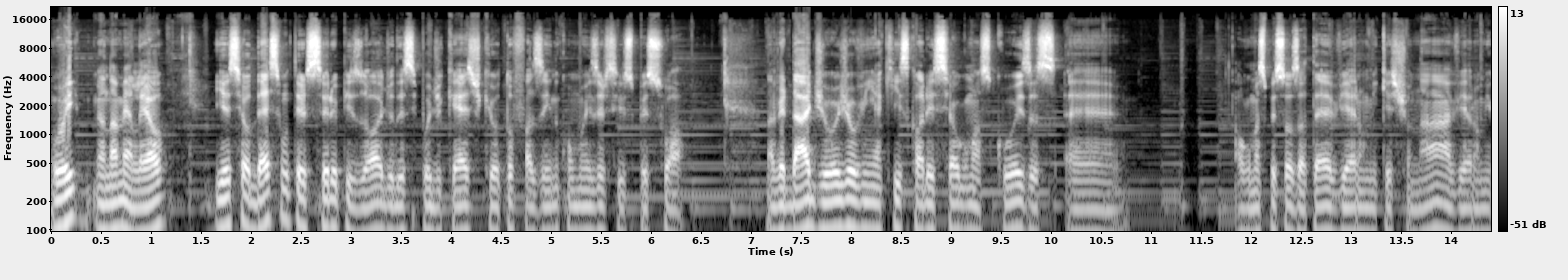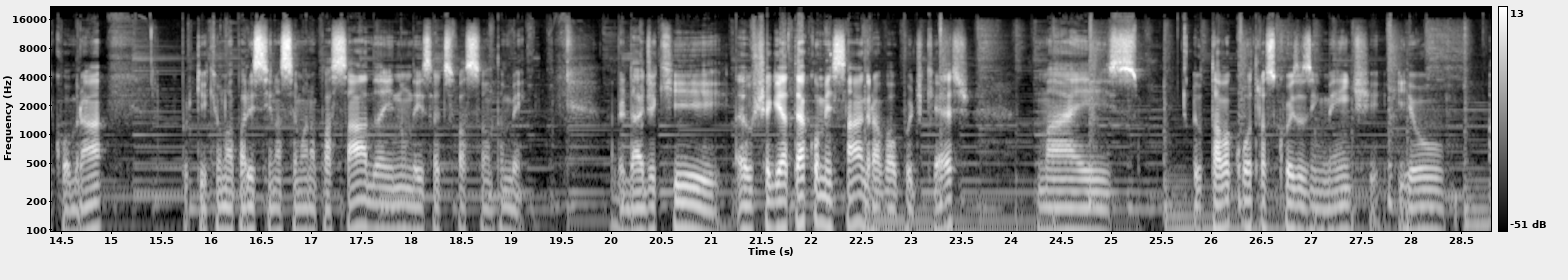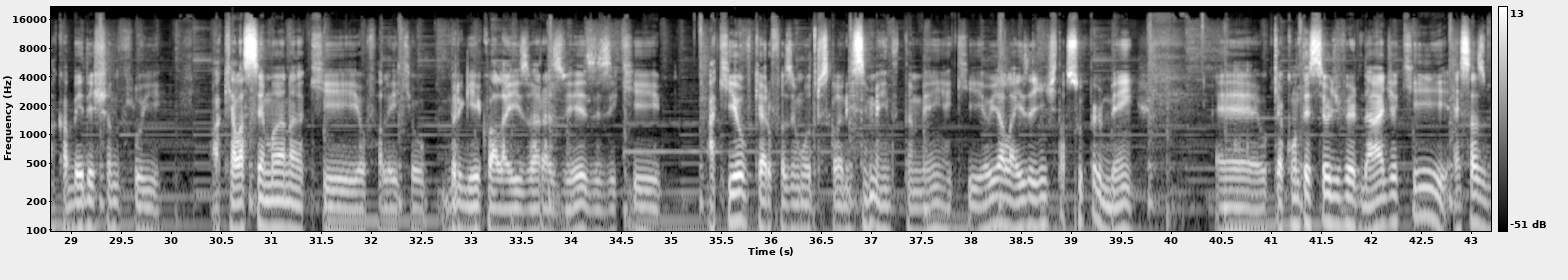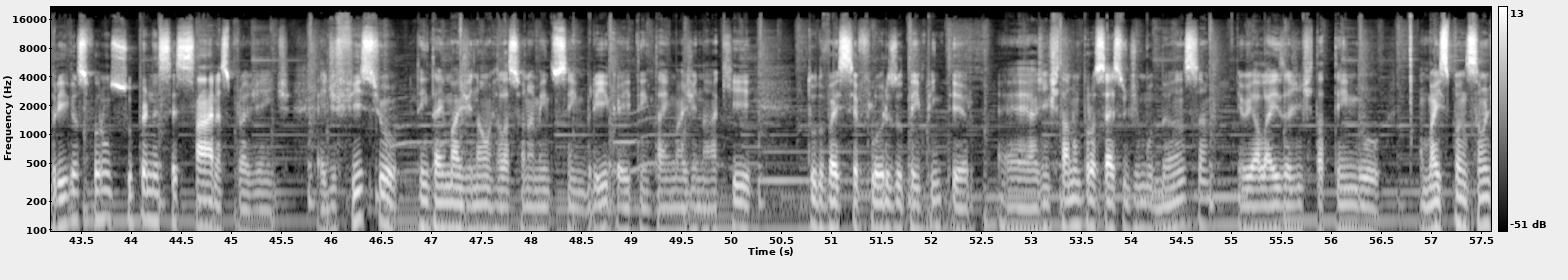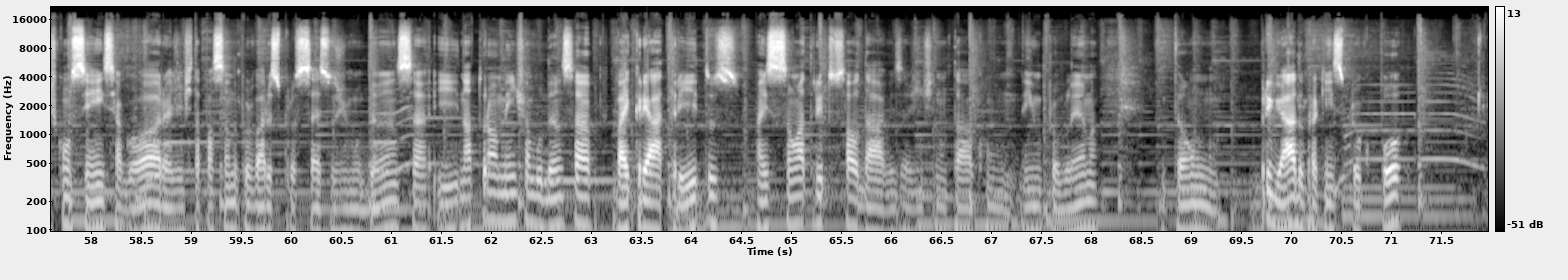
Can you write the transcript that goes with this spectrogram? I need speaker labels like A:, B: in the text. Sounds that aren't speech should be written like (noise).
A: Oi, meu nome é Léo e esse é o 13 terceiro episódio desse podcast que eu tô fazendo como um exercício pessoal. Na verdade, hoje eu vim aqui esclarecer algumas coisas. É... Algumas pessoas até vieram me questionar, vieram me cobrar por que, que eu não apareci na semana passada e não dei satisfação também. A verdade é que eu cheguei até a começar a gravar o podcast, mas eu tava com outras coisas em mente e eu acabei deixando fluir. Aquela semana que eu falei que eu briguei com a Laís várias vezes e que aqui eu quero fazer um outro (laughs) esclarecimento também, é que eu e a Laís a gente tá super bem. É, o que aconteceu de verdade é que essas brigas foram super necessárias pra gente. É difícil tentar imaginar um relacionamento sem briga e tentar imaginar que tudo vai ser flores o tempo inteiro. É, a gente está num processo de mudança, eu e a Laís a gente está tendo uma expansão de consciência agora, a gente está passando por vários processos de mudança e naturalmente a mudança vai criar atritos, mas são atritos saudáveis, a gente não está com nenhum problema. Então, obrigado para quem se preocupou,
